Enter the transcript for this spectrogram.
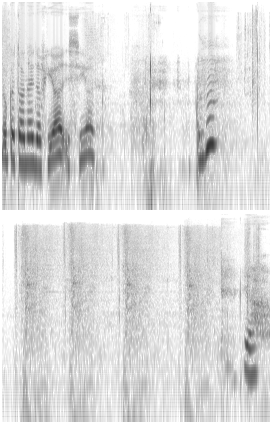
Look, a tornado here is here. Mhm. yeah.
